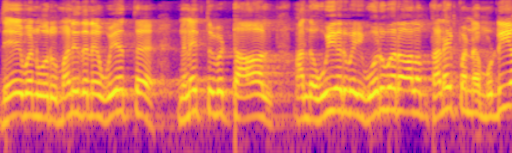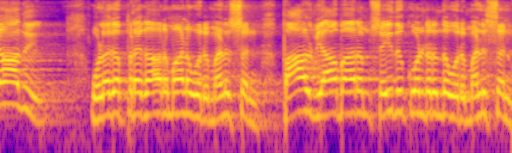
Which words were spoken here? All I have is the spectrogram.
தேவன் ஒரு மனிதனை உயர்த்த நினைத்துவிட்டால் அந்த உயர்வை ஒருவராலும் தடை பண்ண முடியாது. உலக பிரகாரமான ஒரு மனுஷன் பால் வியாபாரம் செய்து கொண்டிருந்த ஒரு மனுஷன்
